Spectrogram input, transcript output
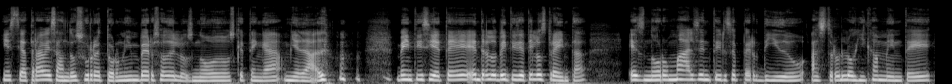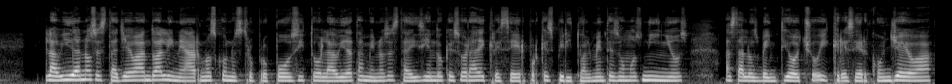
y esté atravesando su retorno inverso de los nodos, que tenga mi edad, 27, entre los 27 y los 30, es normal sentirse perdido astrológicamente la vida nos está llevando a alinearnos con nuestro propósito, la vida también nos está diciendo que es hora de crecer porque espiritualmente somos niños hasta los 28 y crecer conlleva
